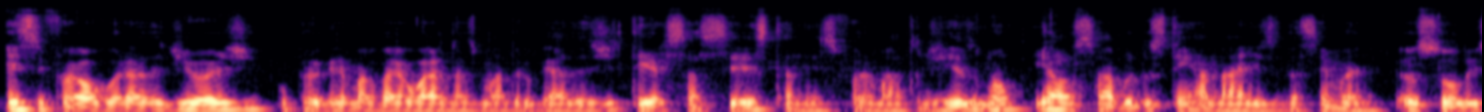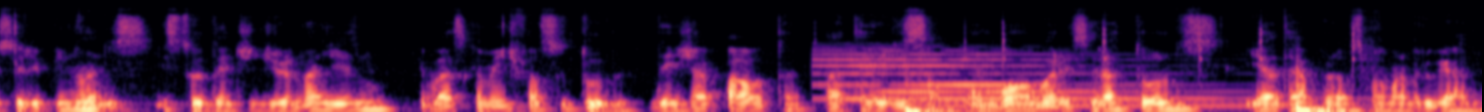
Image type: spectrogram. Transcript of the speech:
Esse foi o Alvorada de hoje. O programa vai ao ar nas madrugadas de terça a sexta, nesse formato de resumão, e aos sábados tem análise da semana. Eu sou Luiz Felipe Nunes, estudante de jornalismo, e basicamente faço tudo, desde a pauta até a edição. Um bom alvorecer a todos e até a próxima madrugada.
